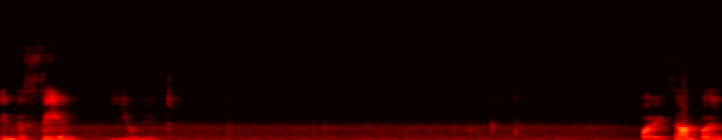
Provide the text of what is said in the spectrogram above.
in the same unit. For example,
